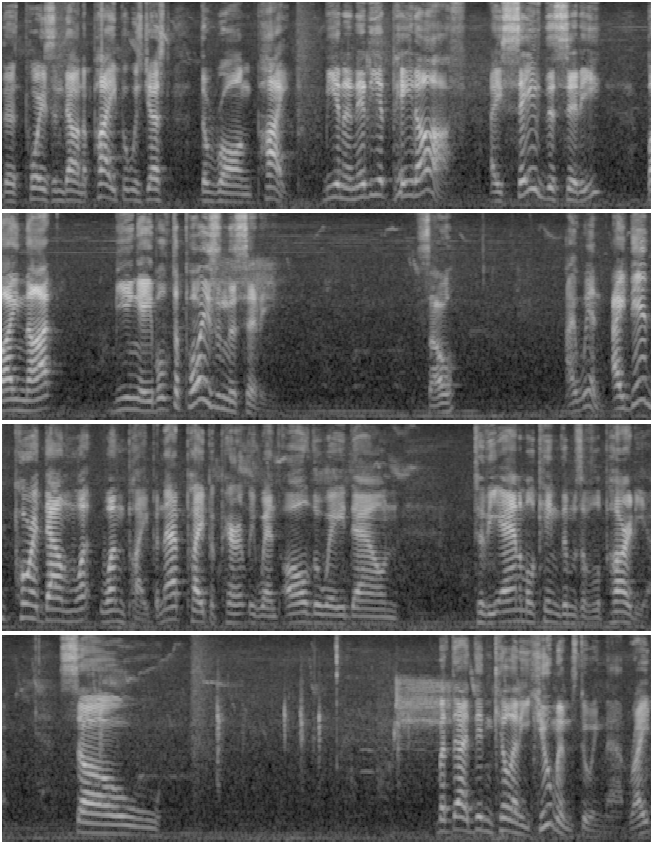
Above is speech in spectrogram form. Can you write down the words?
the poison down a pipe, it was just the wrong pipe. Being an idiot paid off. I saved the city by not being able to poison the city. So, I win. I did pour it down one, one pipe, and that pipe apparently went all the way down to the animal kingdoms of Lepardia. So, but that didn't kill any humans doing that, right?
